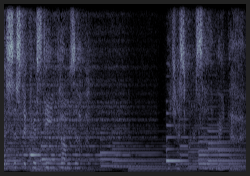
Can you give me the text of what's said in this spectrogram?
As Sister Christine comes up, we just want to celebrate God.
